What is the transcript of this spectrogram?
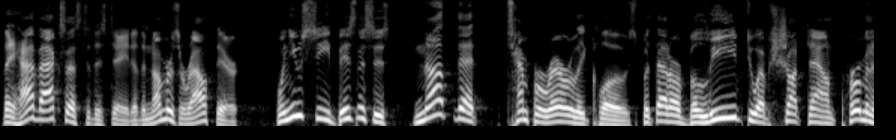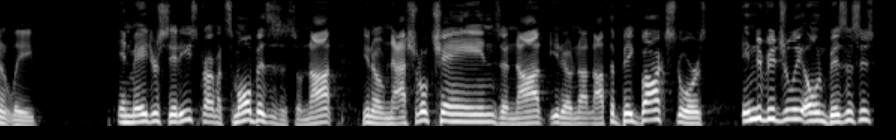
they have access to this data. The numbers are out there. When you see businesses, not that temporarily closed, but that are believed to have shut down permanently in major cities, talking about small businesses, so not, you know, national chains and not, you know, not, not the big box stores, individually owned businesses,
